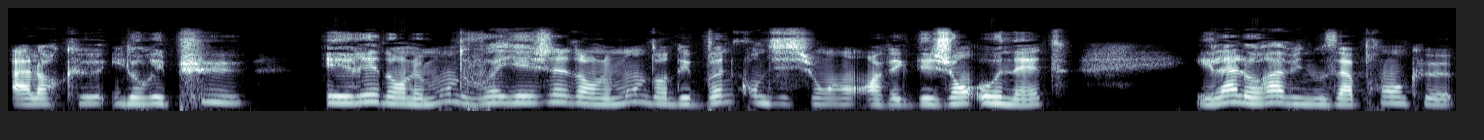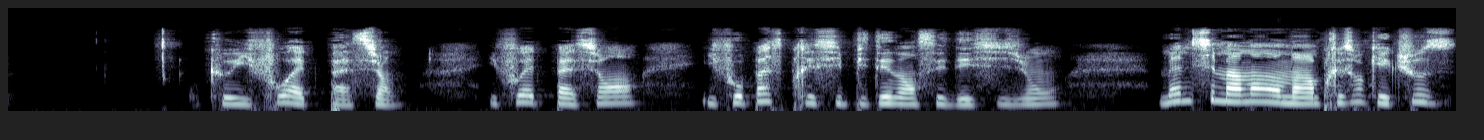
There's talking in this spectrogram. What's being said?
Alors qu'il aurait pu errer dans le monde, voyager dans le monde dans des bonnes conditions, avec des gens honnêtes. Et là, Laura, il nous apprend que qu'il faut être patient. Il faut être patient, il faut pas se précipiter dans ses décisions. Même si maintenant on a l'impression que quelque chose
